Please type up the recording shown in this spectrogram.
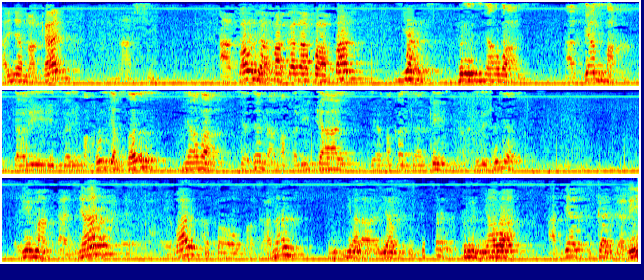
hanya makan nasi. Atau nggak makan apa-apa yang bernyawa. Artinya mak dari dari makhluk yang bernyawa. Biasanya nggak makan ikan, dia makan daging, ya boleh saja. Jadi makannya hewan atau makanan ya, yang bukan bernyawa. Artinya bukan dari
